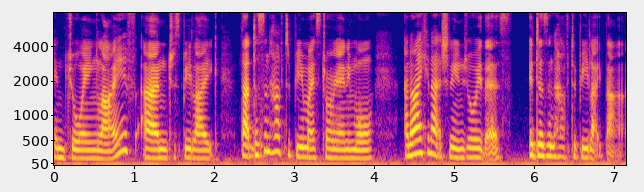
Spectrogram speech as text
enjoying life and just be like, that doesn't have to be my story anymore. And I can actually enjoy this. It doesn't have to be like that.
